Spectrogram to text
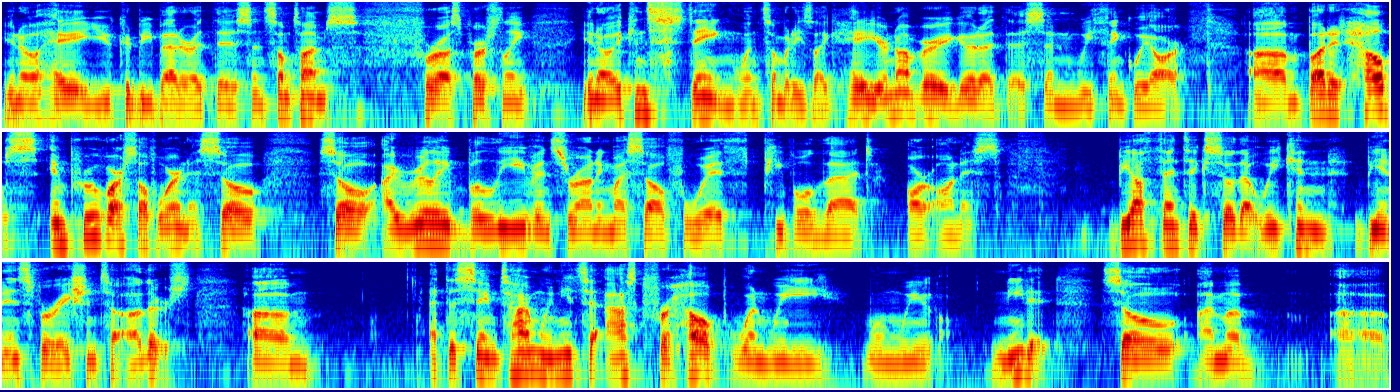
you know, hey, you could be better at this. And sometimes for us personally, you know, it can sting when somebody's like, hey, you're not very good at this, and we think we are. Um, but it helps improve our self-awareness. So, so I really believe in surrounding myself with people that are honest. Be authentic so that we can be an inspiration to others. Um, at the same time, we need to ask for help when we when we need it. So I'm a uh,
